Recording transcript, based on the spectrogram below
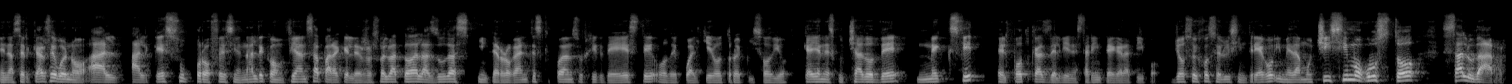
en acercarse, bueno, al, al que es su profesional de confianza para que les resuelva todas las dudas interrogantes que puedan surgir de este o de cualquier otro episodio que hayan escuchado de MexFit, el podcast del bienestar integrativo. Yo soy José Luis Intriego y me da muchísimo gusto saludar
